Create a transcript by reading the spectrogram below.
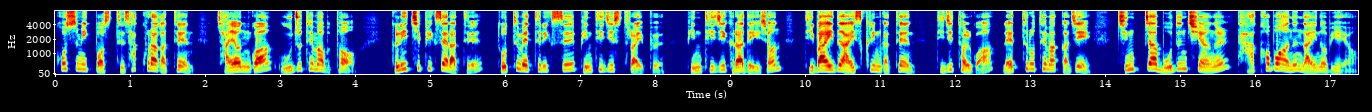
코스믹 버스트 사쿠라 같은 자연과 우주 테마부터 글리치 픽셀 아트, 도트 매트릭스 빈티지 스트라이프, 빈티지 그라데이션, 디바이드 아이스크림 같은 디지털과 레트로 테마까지 진짜 모든 취향을 다 커버하는 라인업이에요.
